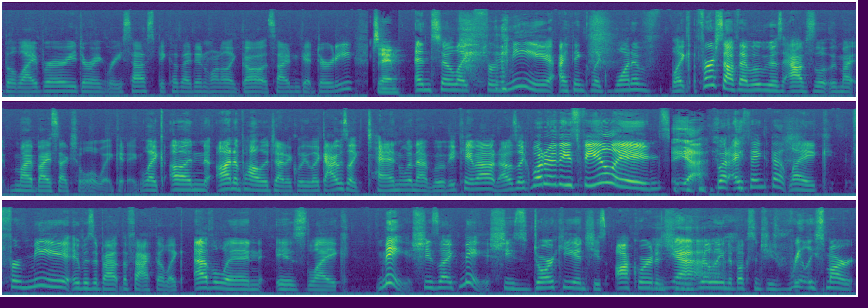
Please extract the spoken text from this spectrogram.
the library during recess because I didn't want to like go outside and get dirty. Same. And so like for me, I think like one of like first off that movie was absolutely my my bisexual awakening. Like un unapologetically. Like I was like 10 when that movie came out. And I was like what are these feelings? Yeah. But I think that like for me it was about the fact that like Evelyn is like me. She's like me. She's dorky and she's awkward and Yeah. she's really into books and she's really smart.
